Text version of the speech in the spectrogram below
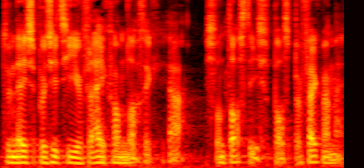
toen deze positie hier vrij kwam, dacht ik, ja, is fantastisch, past perfect bij mij.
